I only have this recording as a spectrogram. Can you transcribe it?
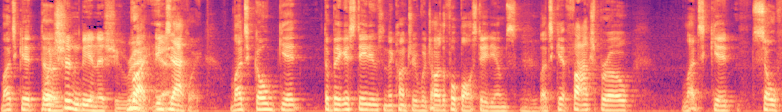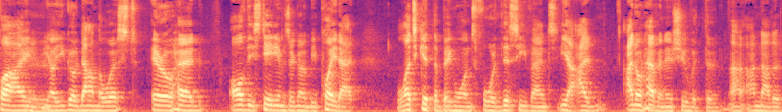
Let's get the which shouldn't be an issue right, Right, Yeah. exactly. Let's go get the biggest stadiums in the country, which are the football stadiums. Mm-hmm. Let's get Foxborough. Let's get SoFi. Mm-hmm. You know, you go down the list, Arrowhead. All these stadiums are going to be played at. Let's get the big ones for this event. Yeah, I I don't have an issue with the. I, I'm not a.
